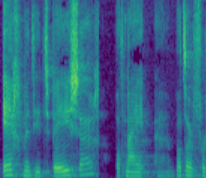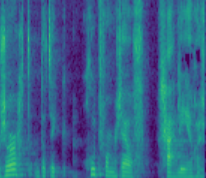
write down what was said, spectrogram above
echt met iets bezig. Wat, mij, uh, wat ervoor zorgt dat ik goed voor mezelf ga leren.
